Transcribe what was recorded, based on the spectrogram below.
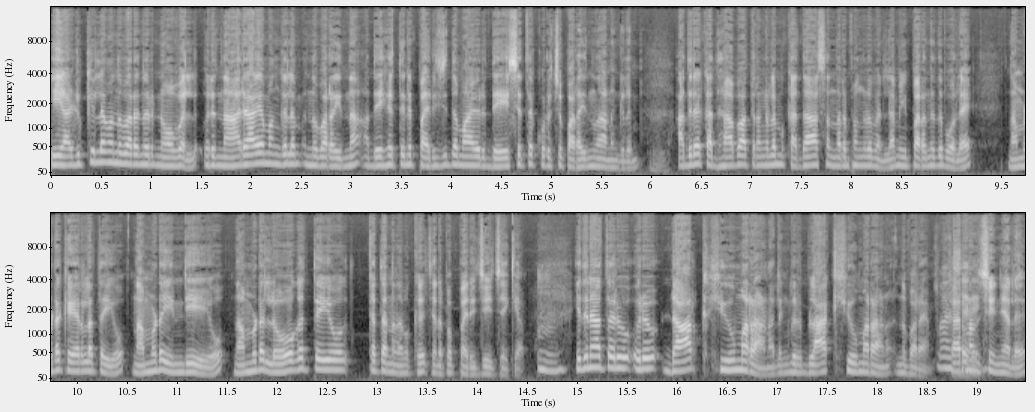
ഈ അഴുക്കില്ലം എന്ന് പറയുന്ന ഒരു നോവൽ ഒരു നാരായമംഗലം എന്ന് പറയുന്ന അദ്ദേഹത്തിന് പരിചിതമായ ഒരു ദേശത്തെക്കുറിച്ച് പറയുന്നതാണെങ്കിലും അതിലെ കഥാപാത്രങ്ങളും കഥാസന്ദർഭങ്ങളും എല്ലാം ഈ പറഞ്ഞതുപോലെ നമ്മുടെ കേരളത്തെയോ നമ്മുടെ ഇന്ത്യയെയോ നമ്മുടെ ലോകത്തെയോ ഒക്കെ തന്നെ നമുക്ക് ചിലപ്പോൾ പരിചയിച്ചേക്കാം. ഇതിനകത്തൊരു ഒരു ഡാർക്ക് ഹ്യൂമർ ആണ് അല്ലെങ്കിൽ ഒരു ബ്ലാക്ക് ഹ്യൂമർ ആണ് എന്ന് പറയാം. കാരണം എന്ന് വെച്ച് കഴിഞ്ഞാൽ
